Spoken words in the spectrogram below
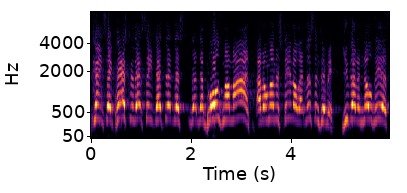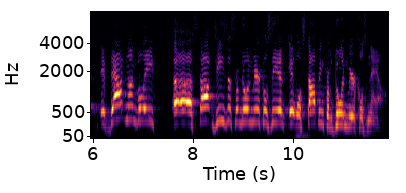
can't say, Pastor, that, that, that, that, that blows my mind. I don't understand all that. Listen to me. You gotta know this. If doubt and unbelief uh, uh stop Jesus from doing miracles then, it will stop him from doing miracles now.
